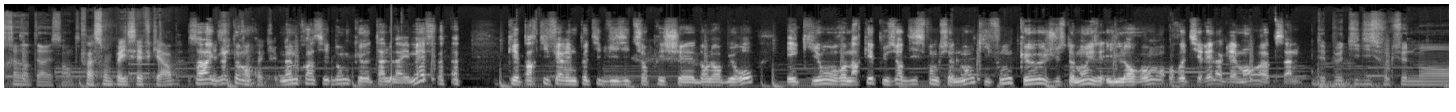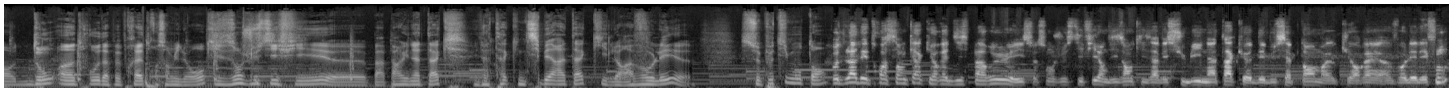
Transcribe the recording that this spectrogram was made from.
très intéressante. Façon Pay Safeguard. Ça, exactement. Même principe. Donc, tu as l'AMF qui est parti faire une petite visite surprise chez, dans leur bureau et qui ont remarqué plusieurs dysfonctionnements qui font que, justement, ils, ils leur ont retiré l'agrément euh, PSAN. Des petits dysfonctionnements, dont un trou d'à peu près 300 000 euros, qu'ils ont justifié euh, bah, par une attaque, une attaque, une cyberattaque qui leur a volé euh, ce petit montant. Au-delà des 300 cas qui auraient disparu et ils se sont justifiés en disant qu'ils avaient subi une attaque début septembre qui aurait volé les fonds.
